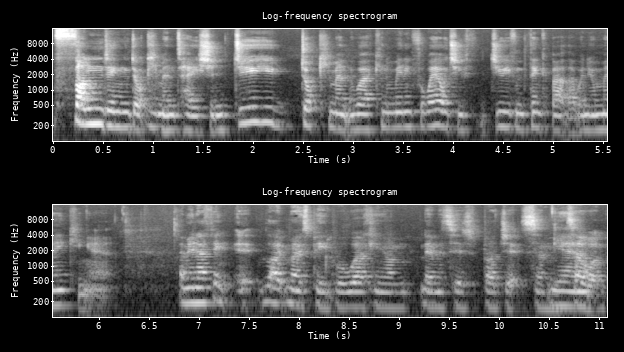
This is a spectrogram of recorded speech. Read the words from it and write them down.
funding documentation, do you document the work in a meaningful way, or do you do you even think about that when you're making it? I mean, I think, it, like most people working on limited budgets and Yeah. so on,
